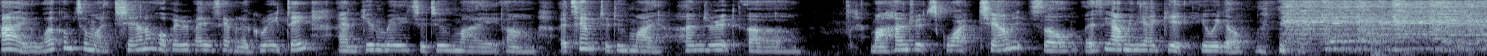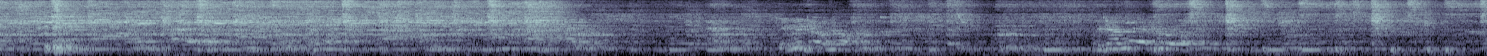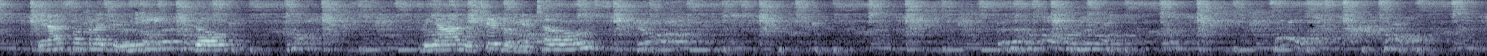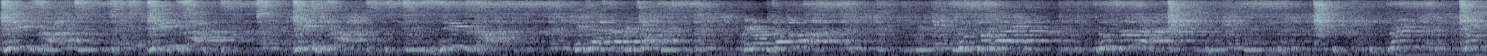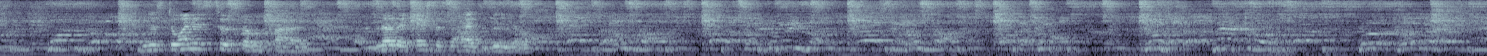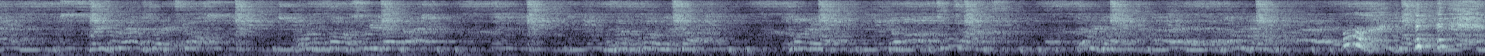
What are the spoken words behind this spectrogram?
Hi, welcome to my channel. Hope everybody's having a great day. I'm getting ready to do my um, attempt to do my 100 uh, my 100 squat challenge. So let's see how many I get. Here we go. You're not supposed to let your knee go beyond the tip of your toes. Just doing this to some uh, another exercise video.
